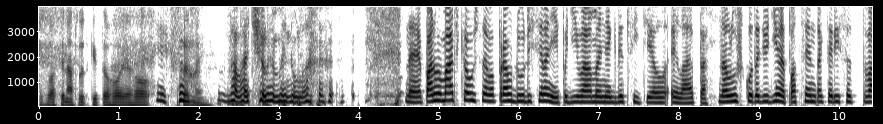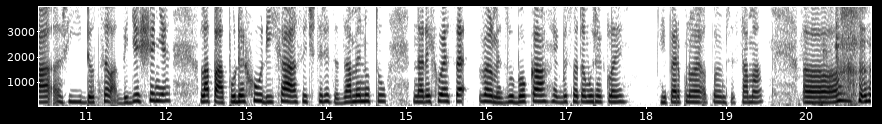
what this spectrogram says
To jsou asi následky toho jeho Jak jsme steny. zalečili minule. ne, pan Vomáčka už se opravdu, když se na něj podíváme, někdy cítil i lépe. Na lůžku teď vidíme pacienta, který se tváří docela vyděšeně, lapá po dechu, dýchá asi 40 za minutu, nadechuje se velmi zhluboka, jak bychom tomu řekli, hyperpnoe, odpovím si sama. Uh,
